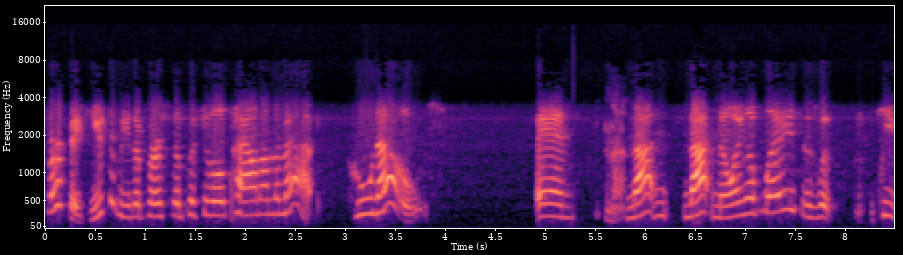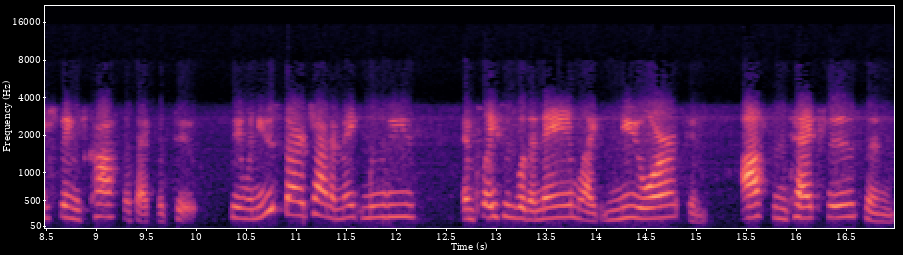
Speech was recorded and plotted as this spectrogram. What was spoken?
perfect. You could be the person to put your little town on the map. Who knows? And not not knowing a place is what keeps things cost effective too. See, when you start trying to make movies in places with a name like New York and Austin, Texas, and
